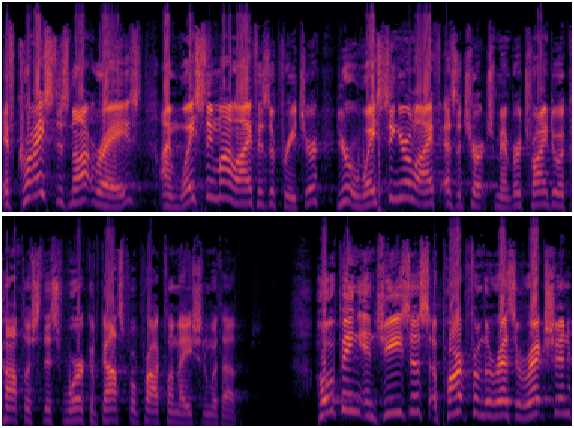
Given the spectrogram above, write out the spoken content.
If Christ is not raised, I'm wasting my life as a preacher. You're wasting your life as a church member trying to accomplish this work of gospel proclamation with others. Hoping in Jesus, apart from the resurrection,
